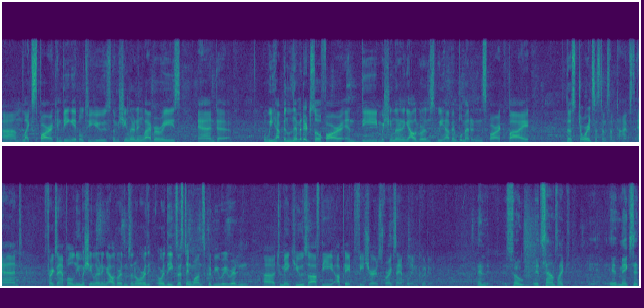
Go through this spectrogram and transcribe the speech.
um, like Spark and being able to use the machine learning libraries and uh, we have been limited so far in the machine learning algorithms we have implemented in Spark by the storage system sometimes. And for example, new machine learning algorithms and or the, or the existing ones could be rewritten uh, to make use of the update features, for example, in Kudu. And so it sounds like it makes it,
